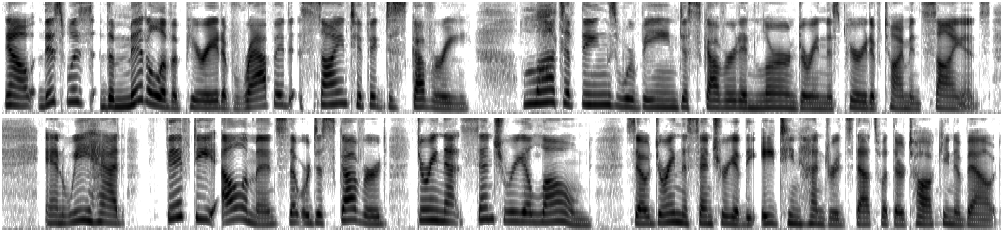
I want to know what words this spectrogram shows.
Now, this was the middle of a period of rapid scientific discovery. Lots of things were being discovered and learned during this period of time in science. And we had 50 elements that were discovered during that century alone. So, during the century of the 1800s, that's what they're talking about.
